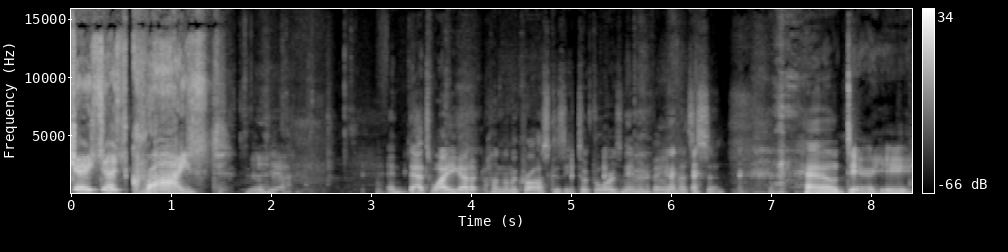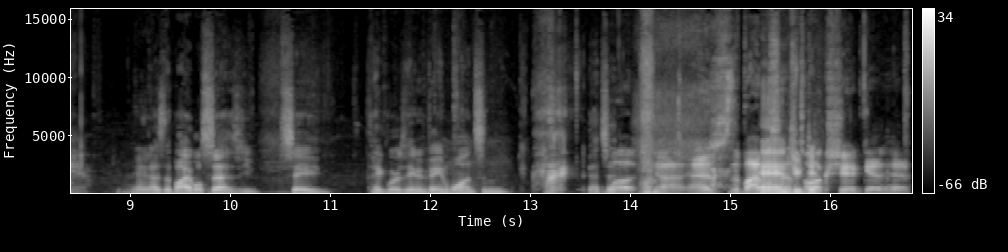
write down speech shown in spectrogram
Jesus Christ. Yeah. And that's why he got hung on the cross, because he took the Lord's name in vain, and that's a sin. How dare he? And as the Bible says, you say, take the Lord's name in vain once, and that's it. Well, yeah, as the Bible And says, you're talk dead. shit, get hit.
